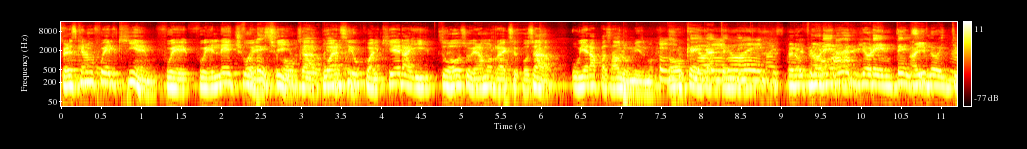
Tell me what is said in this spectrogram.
Pero es que no fue el quién, fue, fue el hecho en sí. o sea, puede haber sido cualquiera y todos hubiéramos reaccionado. O sea, hubiera pasado lo mismo. El ok, ya entendí. Pero el florero del Llorente del siglo XXI.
